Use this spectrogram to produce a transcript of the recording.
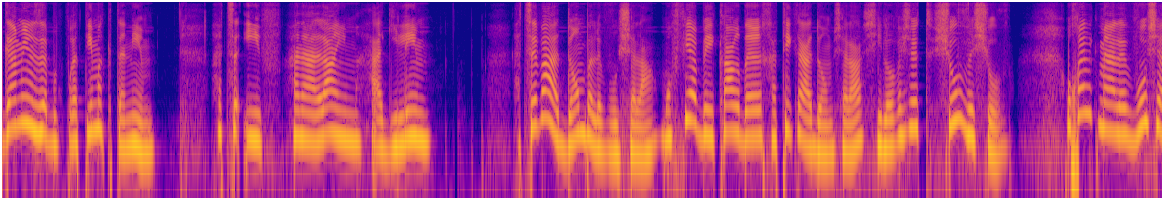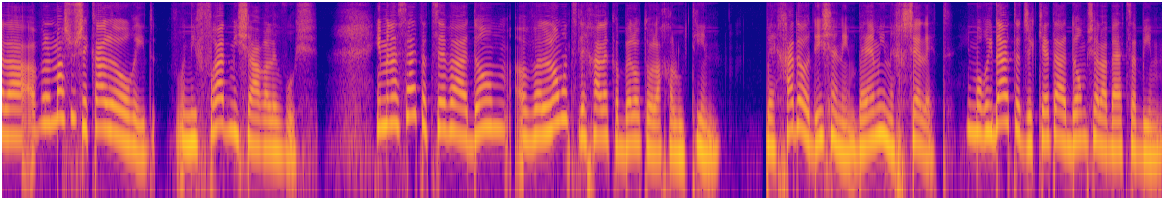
גם אם זה בפרטים הקטנים. הצעיף, הנעליים, העגילים. הצבע האדום בלבוש שלה מופיע בעיקר דרך התיק האדום שלה, שהיא לובשת שוב ושוב. הוא חלק מהלבוש שלה, אבל משהו שקל להוריד, והוא נפרד משאר הלבוש. היא מנסה את הצבע האדום, אבל לא מצליחה לקבל אותו לחלוטין. באחד האודישנים בהם היא נכשלת, היא מורידה את הג'קט האדום שלה בעצבים,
